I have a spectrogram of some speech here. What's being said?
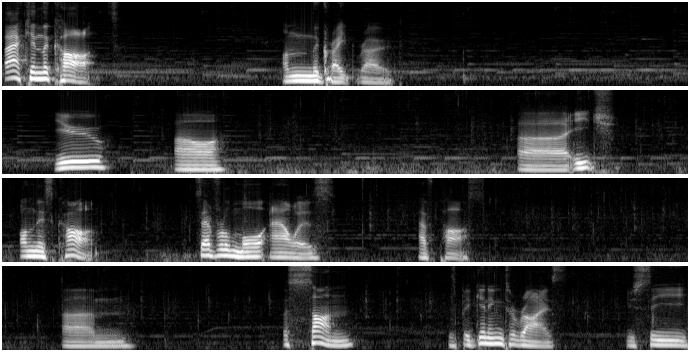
Back in the cart on the Great Road. You are uh, each on this cart. Several more hours have passed. Um, the sun is beginning to rise. You see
